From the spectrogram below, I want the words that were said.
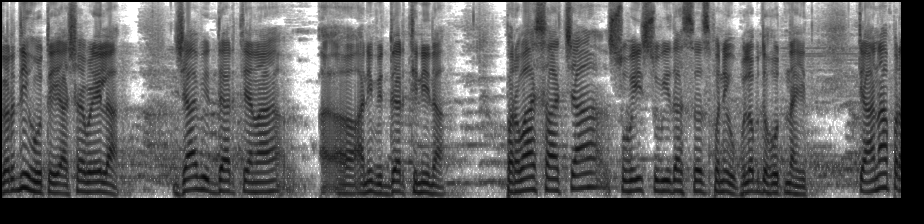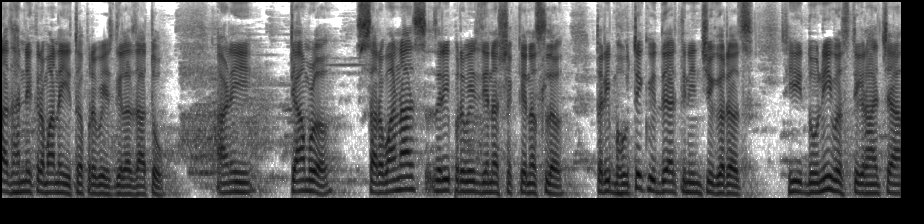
गर्दी होते अशा वेळेला ज्या विद्यार्थ्यांना आणि विद्यार्थिनींना प्रवासाच्या सोयीसुविधा सहजपणे उपलब्ध होत नाहीत त्यांना प्राधान्यक्रमाने इथं प्रवेश दिला जातो. आणि त्यामुळं सर्वांनाच जरी प्रवेश देणं शक्य नसलं तरी बहुतेक विद्यार्थिनींची गरज ही दोन्ही वसतिगृहाच्या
